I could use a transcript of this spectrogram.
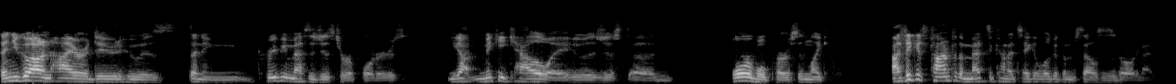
then you go out and hire a dude who is sending creepy messages to reporters. You got Mickey Callaway, who is just a horrible person. Like, I think it's time for the Mets to kind of take a look at themselves as an organization.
